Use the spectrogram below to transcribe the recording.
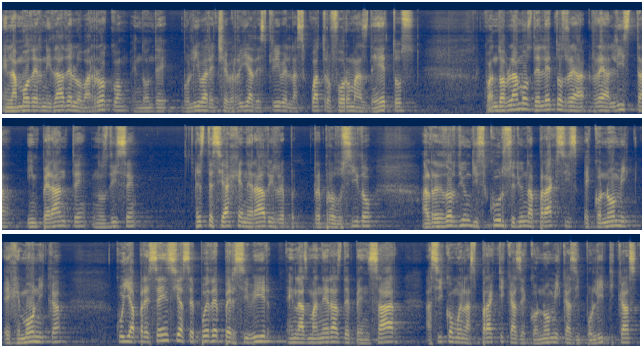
En la modernidad de lo barroco, en donde Bolívar Echeverría describe las cuatro formas de etos, cuando hablamos del etos realista imperante, nos dice, este se ha generado y reproducido alrededor de un discurso y de una praxis económica hegemónica cuya presencia se puede percibir en las maneras de pensar, así como en las prácticas económicas y políticas,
